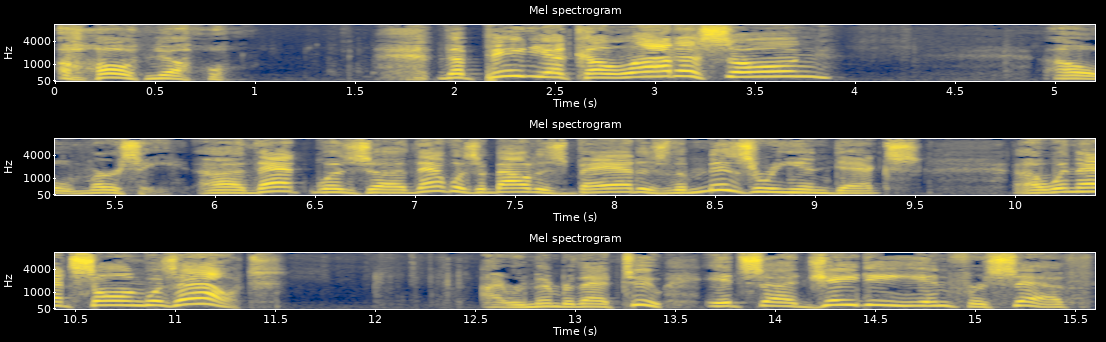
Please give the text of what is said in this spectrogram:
Oh no. The Pina Colada song? Oh mercy! Uh, that was uh, that was about as bad as the Misery Index uh, when that song was out. I remember that too. It's uh, JD in for Seth,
